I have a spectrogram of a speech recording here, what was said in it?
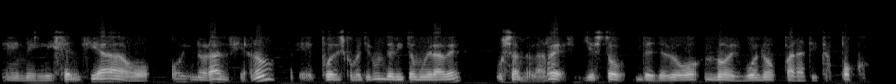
eh, negligencia o, ignorancia, ¿no? Eh, puedes cometer un delito muy grave usando la red y esto, desde luego, no es bueno para ti tampoco.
